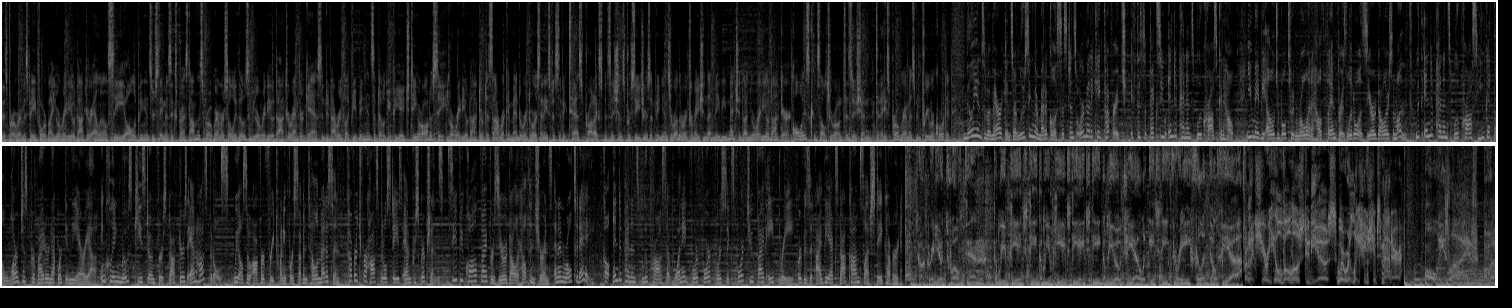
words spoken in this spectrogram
This program is paid for by Your Radio Doctor LLC. All opinions or statements expressed on this program are solely those of Your Radio Doctor and their guests and do not reflect the opinions of WPHT or Odyssey. Your Radio Doctor does not recommend or endorse any specific tests, products, physicians, procedures, opinions, or other information that may be mentioned on Your Radio Doctor. Always consult your own physician. Today's program has been pre recorded. Millions of Americans are losing their medical assistance or Medicaid coverage. If this affects you, Independence Blue Cross can help. You may be eligible to enroll in a health plan for as little as $0 a month. With Independence Blue Cross, you get the largest provider network in the area, including most Keystone First doctors and hospitals. We also offer free 24 7 telemedicine, coverage for hospital stays and prescriptions. See if you qualify for $0 health insurance and enroll today. Call Independence Blue Cross at 1 844 464 2583 or visit ibx.com slash stay covered. Talk Radio 1210, WPHT, WPHT HD, WOGL HD3, Philadelphia. From the Cherry Hill Volvo Studios, where relationships matter. Always live on the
